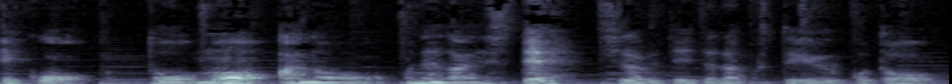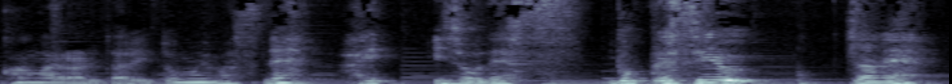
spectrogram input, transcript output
エコー、等も、あの、お願いして調べていただくということを考えられたらいいと思いますね。はい、以上です。God bless you! じゃあね。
